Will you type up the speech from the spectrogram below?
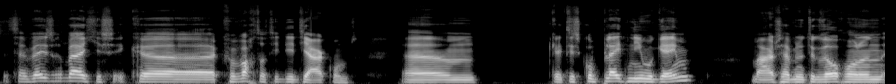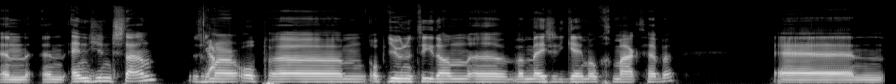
Het zijn bezige bijtjes. Ik, eh, ik verwacht dat hij dit jaar komt. Ehm, kijk, het is een compleet nieuwe game. Maar ze hebben natuurlijk wel gewoon een, een, een engine staan. Zeg Ja. maar op, ehm, op Unity dan, eh, waarmee ze die game ook gemaakt hebben. En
